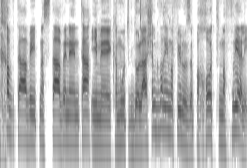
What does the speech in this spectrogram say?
חוותה והתנסתה ונהנתה עם כמות גדולה של גברים אפילו, זה פחות מפריע לי.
